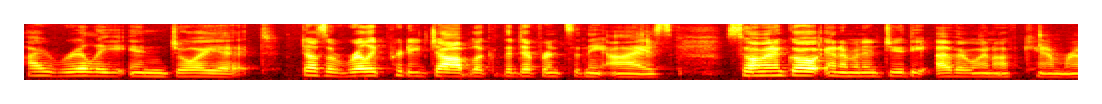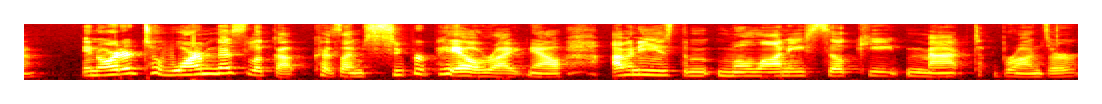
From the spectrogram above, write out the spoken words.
I really enjoy it. Does a really pretty job. Look at the difference in the eyes. So I'm going to go and I'm going to do the other one off camera in order to warm this look up because i'm super pale right now i'm going to use the milani silky matte bronzer.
